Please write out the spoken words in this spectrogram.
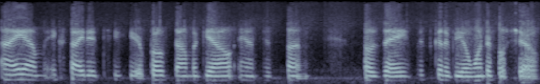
I am excited to hear both Don Miguel and his son Jose. It's going to be a wonderful show.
